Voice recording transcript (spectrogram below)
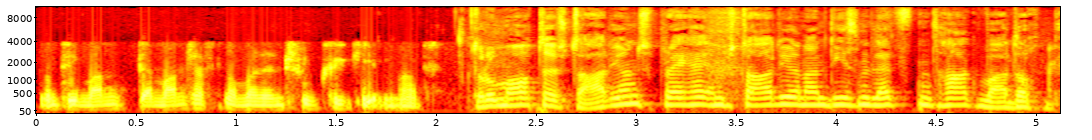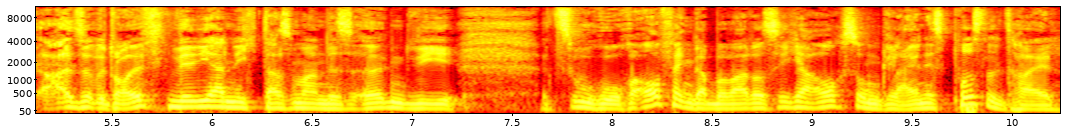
und die Mann, der Mannschaft nochmal einen Schub gegeben hat. Drum auch der Stadionsprecher im Stadion an diesem letzten Tag war doch, also Rolf will ja nicht, dass man das irgendwie zu hoch aufhängt, aber war doch sicher auch so ein kleines Puzzleteil.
